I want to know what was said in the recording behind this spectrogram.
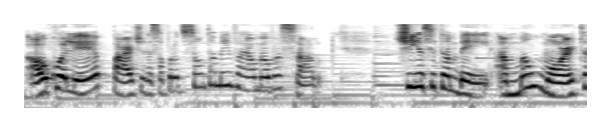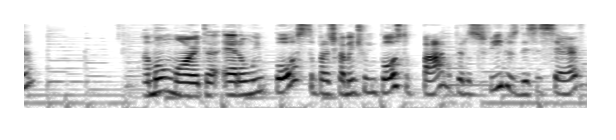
Ao colher, parte dessa produção também vai ao meu vassalo. Tinha-se também a mão morta. A mão morta era um imposto, praticamente um imposto pago pelos filhos desse servo,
